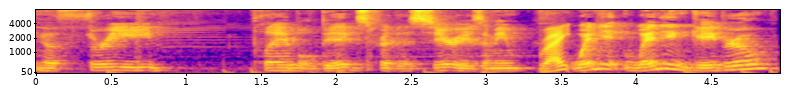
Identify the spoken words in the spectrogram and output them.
you know three playable bigs for this series. I mean, Right. When you when and Gabriel,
